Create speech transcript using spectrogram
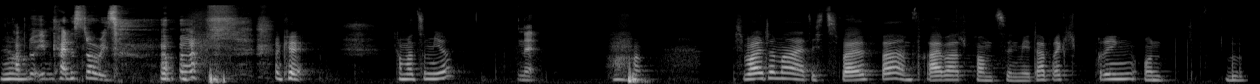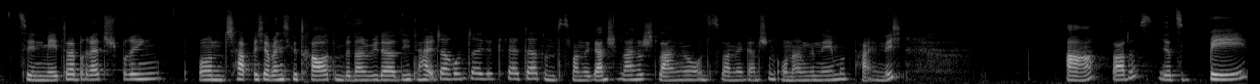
Ja. Hab nur eben keine Stories. okay. Komm mal zu mir? Ne. Ich wollte mal, als ich zwölf war, im Freibad vom 10-Meter-Brett springen und 10-Meter-Brett springen und habe mich aber nicht getraut und bin dann wieder die Leiter runtergeklettert und es war eine ganz schön lange Schlange und es war mir ganz schön unangenehm und peinlich. A war das. Jetzt B.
